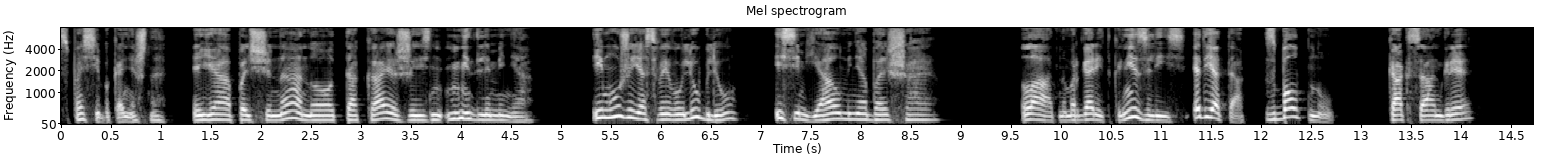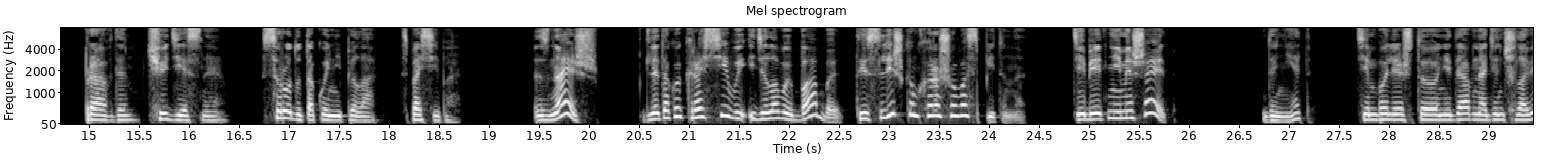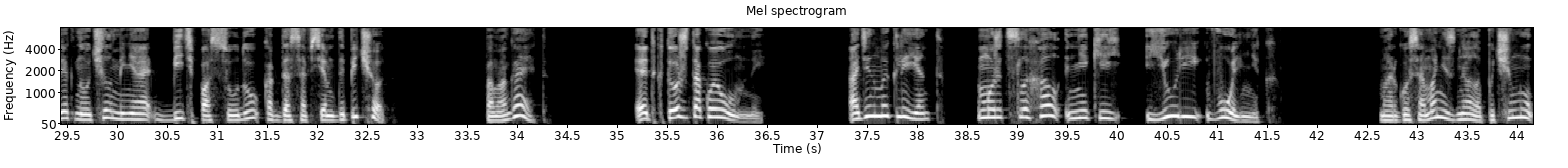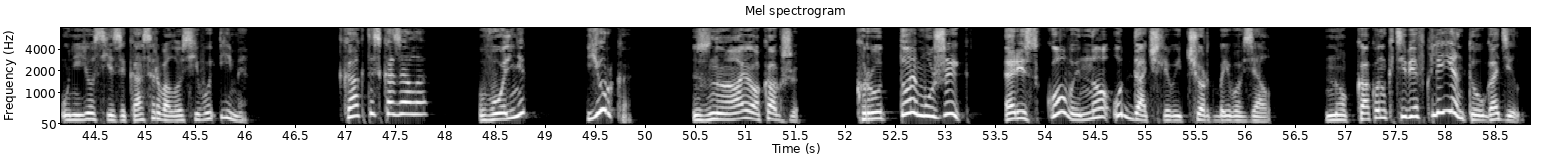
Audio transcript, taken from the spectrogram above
«Спасибо, конечно. Я польщена, но такая жизнь не для меня. И мужа я своего люблю, и семья у меня большая». «Ладно, Маргаритка, не злись. Это я так, сболтнул. Как сангрия?» «Правда, чудесная. Сроду такой не пила. Спасибо». «Знаешь, для такой красивой и деловой бабы ты слишком хорошо воспитана. Тебе это не мешает? Да нет. Тем более, что недавно один человек научил меня бить посуду, когда совсем допечет. Помогает. Это кто же такой умный? Один мой клиент. Может, слыхал некий Юрий Вольник. Марго сама не знала, почему у нее с языка сорвалось его имя. «Как ты сказала? Вольник? Юрка?» «Знаю, а как же? Крутой мужик, Рисковый, но удачливый, черт бы его взял. Но как он к тебе в клиенты угодил?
